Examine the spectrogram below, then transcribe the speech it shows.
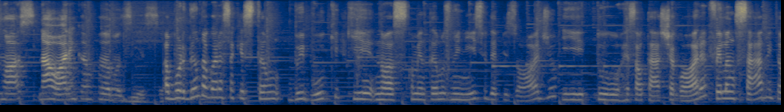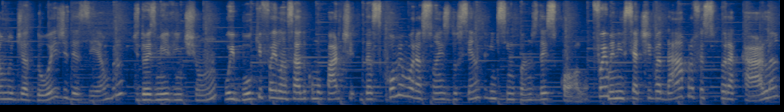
Nós, na hora, encampamos isso. Abordando agora essa questão do e-book que nós comentamos no início do episódio e tu ressaltaste agora, foi lançado então no dia 2 de dezembro de 2021. O e-book foi lançado como parte das comemorações dos 125 anos da escola. Foi uma iniciativa da professora Carla.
